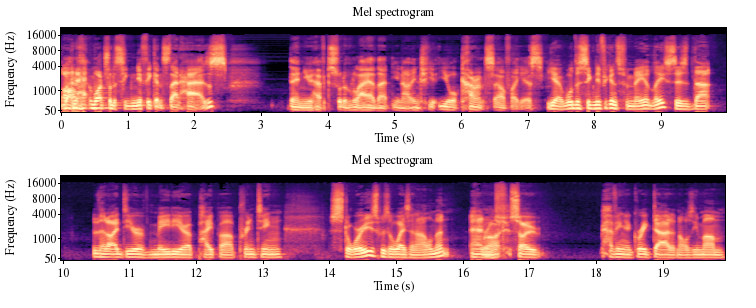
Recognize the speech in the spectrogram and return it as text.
Oh. And what sort of significance that has, then you have to sort of layer that, you know, into your current self, I guess. Yeah. Well, the significance for me, at least, is that that idea of media, paper, printing, stories was always an element, and right. so having a Greek dad and Aussie mum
